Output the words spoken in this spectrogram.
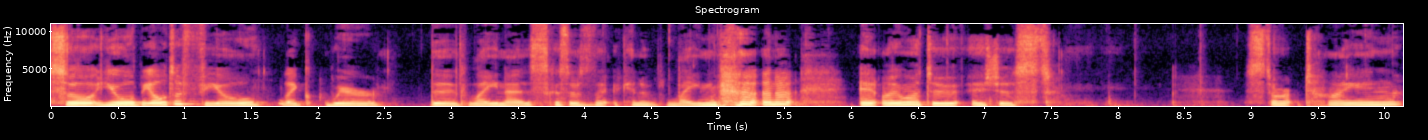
So you'll be able to feel like where the line is, because there's like a kind of line bit in it. And all you want to do is just start tying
